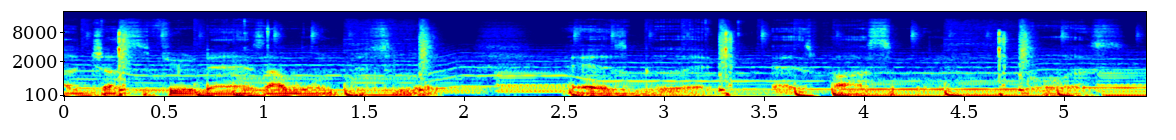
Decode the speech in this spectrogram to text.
adjust a few things. I want this to look as good as possible, of course.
